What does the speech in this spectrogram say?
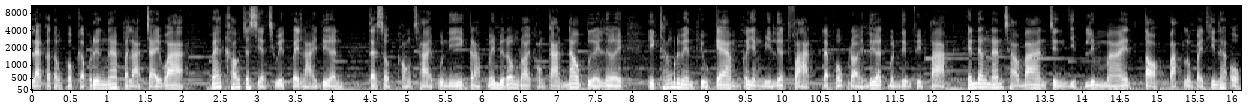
และก็ต้องพบกับเรื่องน่าประหลาดใจว่า แม้เขาจะเสียชีวิตไปหลายเดือน แต่ศพของชายผู้นี้กลับไม่มีร่องรอยของการเน่าเปื่อยเลย อีกทั้งบริเวณผิวแก้มก็ยังมีเลือดฝาด และพบรอยเลือดบนริมฝีปาก เห็นดังนั้นชาวบ้านจึงหยิบลิ่มไม้ตอกปักลงไปที่หน้าอก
